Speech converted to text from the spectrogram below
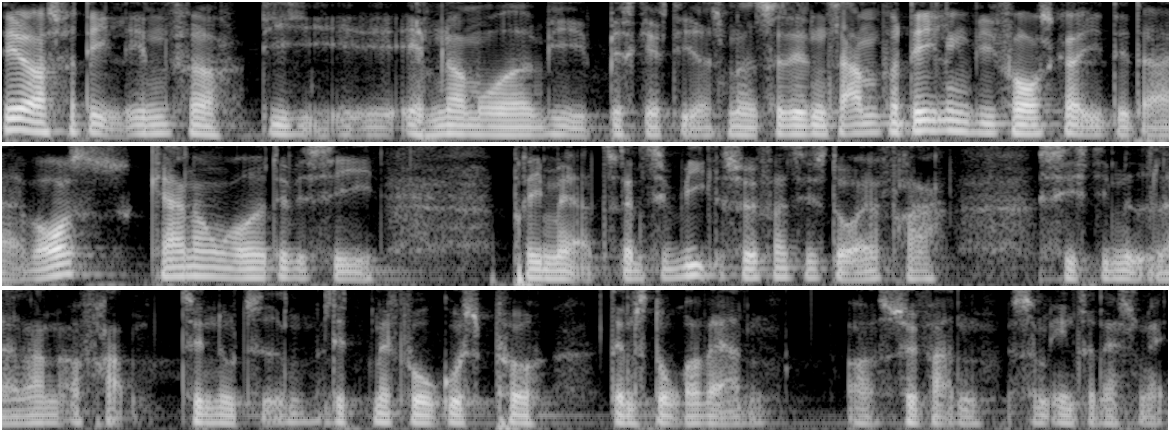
Det er også fordelt inden for de øh, emneområder, vi beskæftiger os med. Så det er den samme fordeling, vi forsker i det, der er vores kerneområde, det vil sige primært den civile søfartshistorie fra sidst i middelalderen og frem til nutiden. Lidt med fokus på den store verden og søfarten som international.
